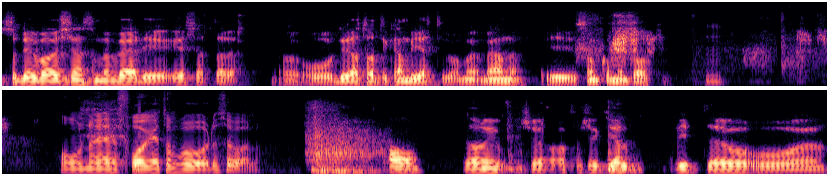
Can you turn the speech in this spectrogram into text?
Så det var, känns som en värdig ersättare. Och jag tror att det kan bli jättebra med, med henne i, som kommentator. Mm. Har hon frågat om råd och så eller? Ja, det har de gjort. Så jag har försökt hjälpa lite och, och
